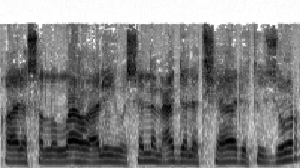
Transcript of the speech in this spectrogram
قال صلى الله عليه وسلم عدلت شهادة الزور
